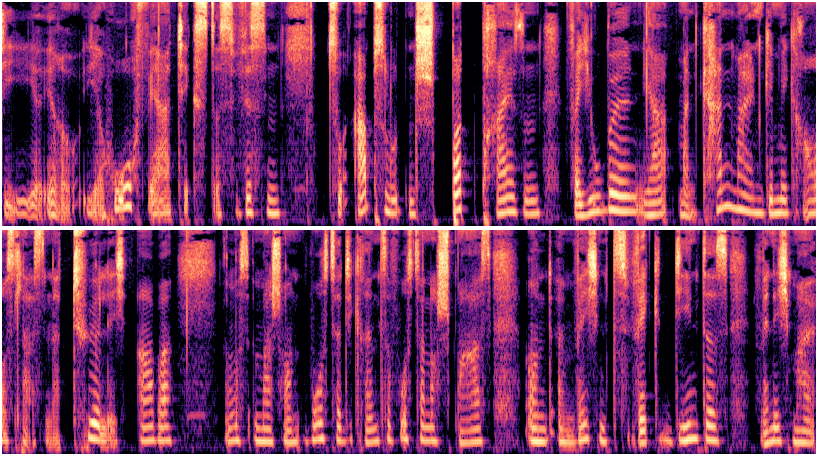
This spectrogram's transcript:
die ihre, ihr hochwertigstes Wissen zu absoluten Spottpreisen verjubeln. Ja, man kann mal ein Gimmick rauslassen, natürlich, aber man muss immer schauen, wo ist da die Grenze, wo ist da noch Spaß und ähm, welchem Zweck dient es, wenn ich mal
